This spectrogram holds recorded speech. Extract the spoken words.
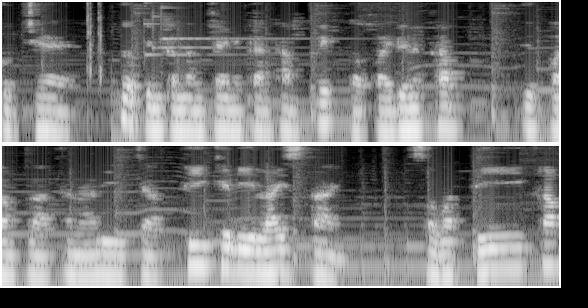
กดแชร์ เพื่อเป็นกำลังใจในการทำคลิปต่อไปด้วยนะครับด้วยความปรารถนาดีจาก TKD Lifestyle สวัสดีครับ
